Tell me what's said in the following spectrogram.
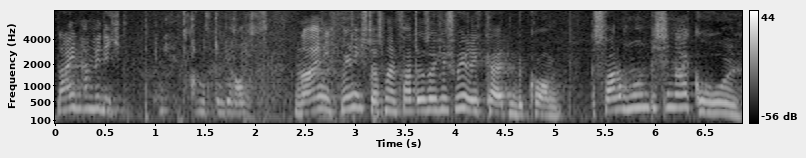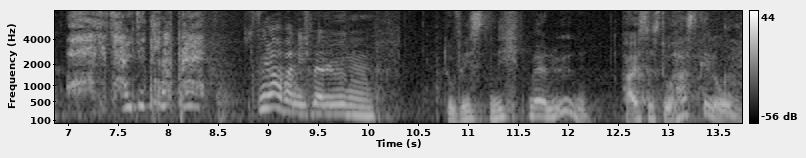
Nein, haben wir nicht. Jetzt komm, jetzt gehen wir raus. Nein, ich will nicht, dass mein Vater solche Schwierigkeiten bekommt. Es war doch nur ein bisschen Alkohol. Oh, jetzt halt die Klappe. Ich will aber nicht mehr lügen. Du willst nicht mehr lügen. Heißt es, du hast gelogen?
